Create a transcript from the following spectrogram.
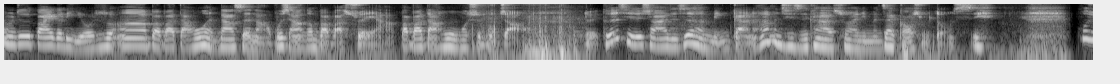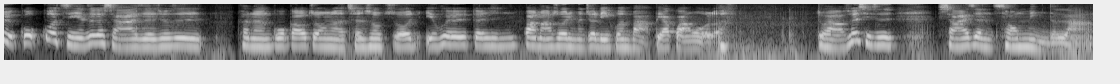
他们就是掰一个理由，就说啊，爸爸打呼很大声啊，我不想要跟爸爸睡啊，爸爸打呼我会睡不着。对，可是其实小孩子是很敏感的，他们其实看得出来你们在搞什么东西。或许过过几年，这个小孩子就是可能过高中了，成熟之后也会跟爸妈说，你们就离婚吧，不要管我了。对啊，所以其实小孩子很聪明的啦。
